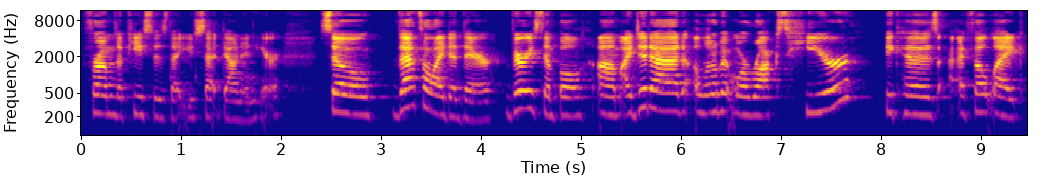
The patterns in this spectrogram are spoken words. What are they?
from the pieces that you set down in here. So that's all I did there. Very simple. Um, I did add a little bit more rocks here because I felt like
